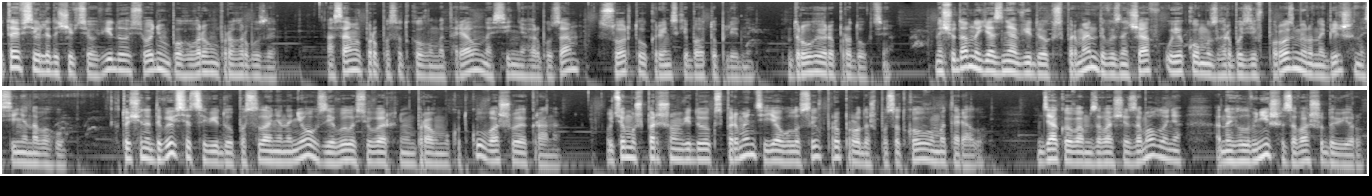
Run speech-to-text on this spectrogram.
Вітаю всіх глядачів цього відео. Сьогодні ми поговоримо про гарбузи, а саме про посадковий матеріал насіння гарбуза сорту український багатоплідний другої репродукції. Нещодавно я зняв відеоексперимент, де визначав, у якому з гарбузів по розміру найбільше насіння на вагу. Хто ще не дивився це відео, посилання на нього з'явилось у верхньому правому кутку вашого екрану. У цьому ж першому відеоексперименті я оголосив про продаж посадкового матеріалу. Дякую вам за ваші замовлення, а найголовніше за вашу довіру.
